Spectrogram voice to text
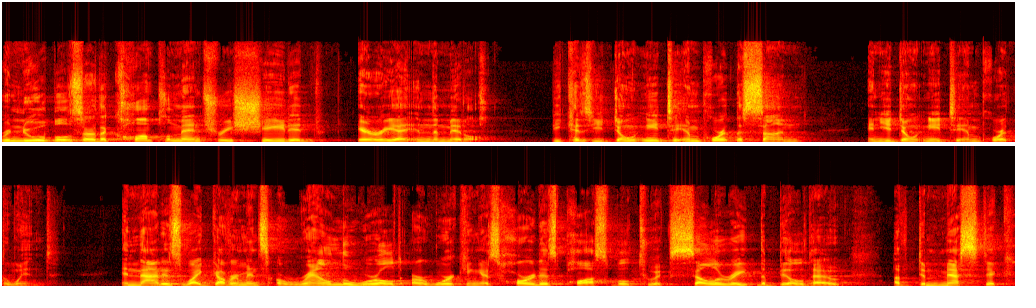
renewables are the complementary shaded area in the middle because you don't need to import the sun and you don't need to import the wind. And that is why governments around the world are working as hard as possible to accelerate the build out of domestic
